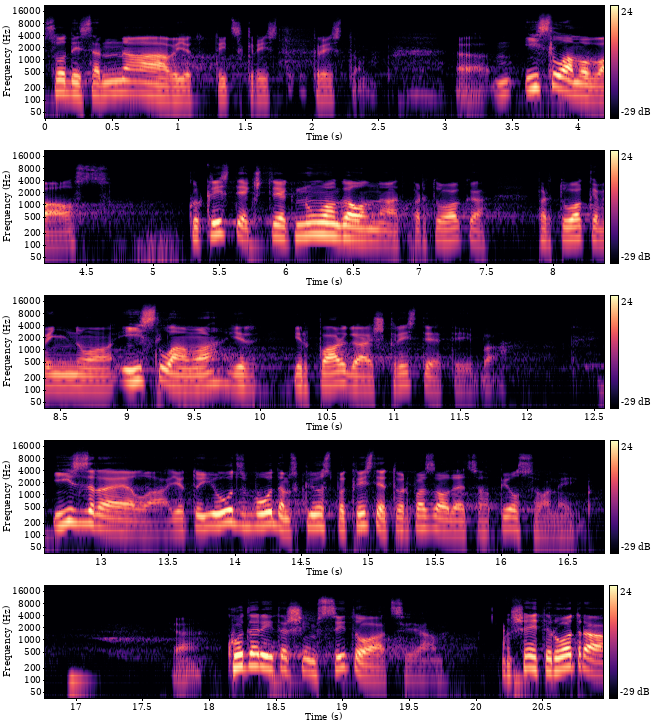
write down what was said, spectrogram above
sodīs ar nāvi, ja tu tici Kristum. Uh, Islāma valsts, kur kristieši tiek nogalināti par to, ka, par to, ka viņi no islāma ir, ir pārgājuši kristietībā. Izrēlā, ja tu jūtas būdams kļūst par kristieti, tu vari pazaudēt savu pilsonību. Ja? Ko darīt ar šīm situācijām? Un šeit ir otrā,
